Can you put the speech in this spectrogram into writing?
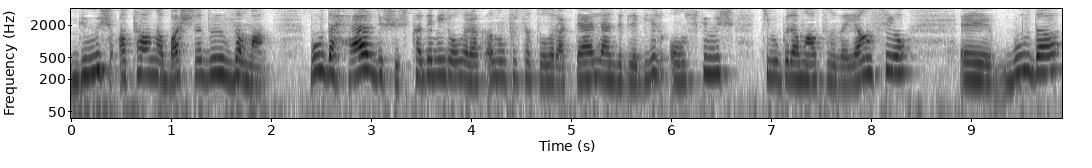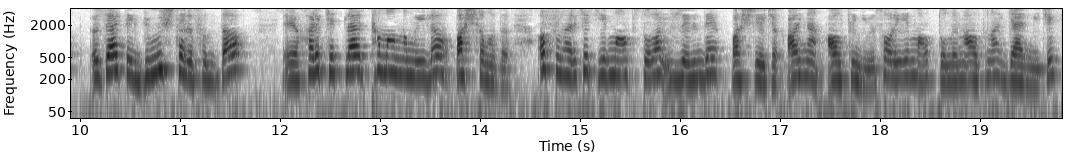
gümüş atağına başladığı zaman burada her düşüş kademeli olarak alım fırsatı olarak değerlendirilebilir. Ons gümüş ki bu gram altına da yansıyor. Ee, burada özellikle gümüş tarafında e, hareketler tam anlamıyla başlamadı. Asıl hareket 26 dolar üzerinde başlayacak. Aynen altın gibi. Sonra 26 doların altına gelmeyecek.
